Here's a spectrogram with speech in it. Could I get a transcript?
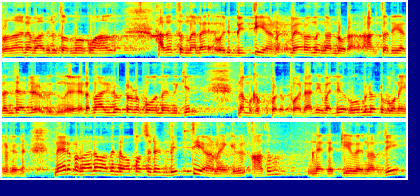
പ്രധാന വാതിൽ തുറന്നു നോക്കുമ്പോൾ ആ അകത്ത് നല്ല ഒരു ഭിത്തിയാണ്. വേറെ ഒന്നും കണ്ടുകൂടാ. അടുത്തൊരു ഇടഞ്ചാലി ഇടനാഴിയിലോട്ടാണ് പോകുന്നതെങ്കിൽ നമുക്ക് കുഴപ്പമില്ല. അല്ലെങ്കിൽ വലിയ റൂമിലോട്ട് പോകണമെങ്കിൽ നേരെ പ്രധാന വാതിന്റെ ഓപ്പോസിറ്റ് ഭിത്തിയാണെങ്കിൽ അതും നെഗറ്റീവ് എനർജി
